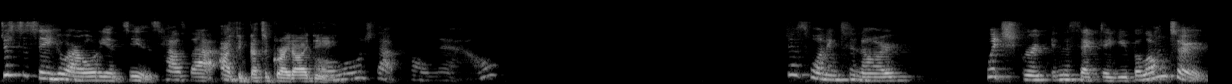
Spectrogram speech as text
just to see who our audience is. How's that? I think that's a great idea. I'll launch that poll now. Just wanting to know which group in the sector you belong to.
